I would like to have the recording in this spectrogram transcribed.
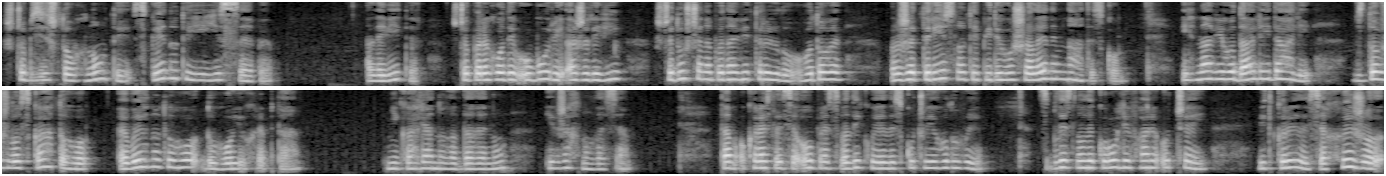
щоб зіштовхнути, скинути її з себе. Але вітер, що переходив у бурю і аж ревів, ще дужче напинав вітрило, готове вже тріснути під його шаленим натиском, і гнав його далі й далі, вздовж лоскатого, вигнутого дугою хребта. Ніка глянула вдалину і вжахнулася. Там окреслився образ великої лискучої голови, зблиснули круглі фари очей, відкрилися, хижо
